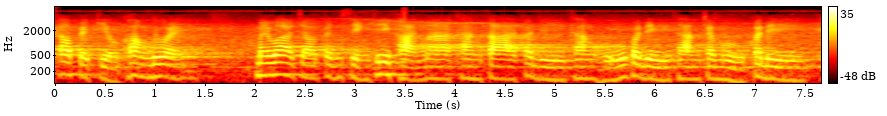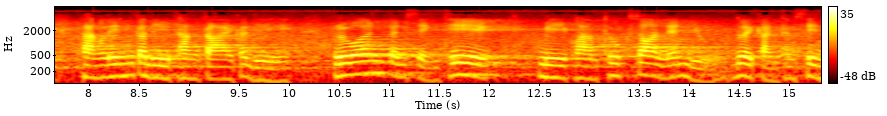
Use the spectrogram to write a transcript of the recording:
เข้าไปเกี่ยวข้องด้วย ไม่ว่าจะเป็นสิ่งที่ผ่านมาทางตาก็ดี ทางหูก็ดี ทางจมูกก็ดี ทางลิ้นก็ดี ทางกายก็ดี ล้วนเป็นสิ่งที่มีความทุกข์ซ่อนเล้นอยู่ด้วยกันทั้งสิ้น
